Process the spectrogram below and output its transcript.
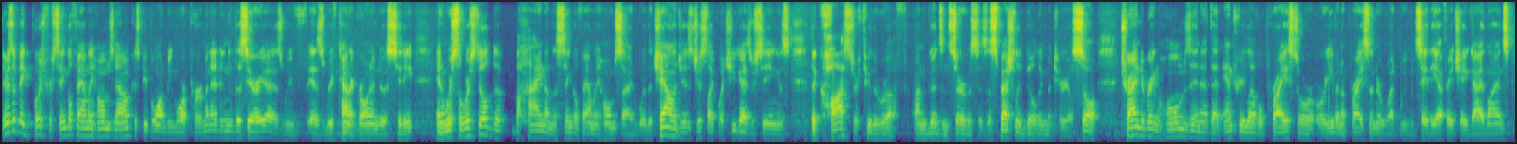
there's a big push for single family homes now because people want to be more permanent into this area as we've as we've kind of grown into a city, and we're so we're still behind on the single family home side. Where the challenge is just like what you guys are seeing is the costs are through the roof on goods and services, especially building materials. So trying to bring homes in at that entry level price or, or even a price under what we would say the FHA guidelines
